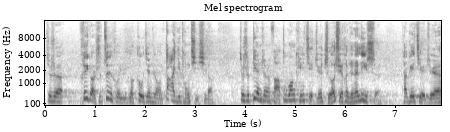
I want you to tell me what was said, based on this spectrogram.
就是黑格尔是最后一个构建这种大一统体系的，就是辩证法不光可以解决哲学和人类历史，它可以解决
